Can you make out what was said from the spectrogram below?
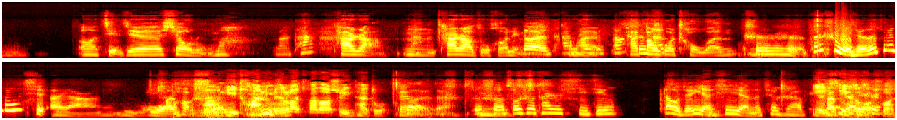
嗯，呃，姐姐笑容嘛呃她，Tara，嗯，Tara 组合里面，对他们还那个当时在还爆过丑闻。是是是，但是我觉得这东西，哎呀，我不好说啊，女团里面的乱七八糟的事情太多，对对对，就说嗯都说她是戏精，但我觉得演戏演的确实还不错，演戏演的不错。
